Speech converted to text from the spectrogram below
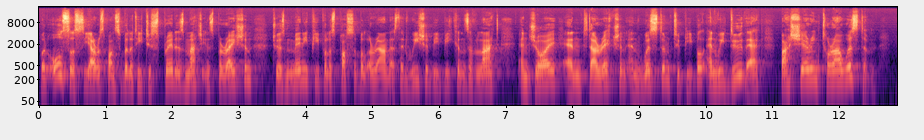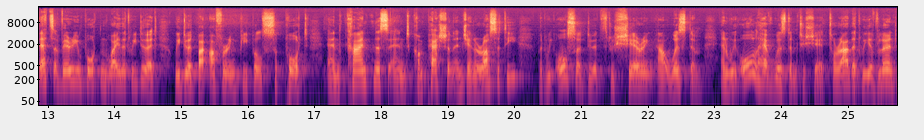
but also see our responsibility to spread as much inspiration to as many people as possible around us. That we should be beacons of light and joy and direction and wisdom to people, and we do that by sharing Torah wisdom. That's a very important way that we do it. We do it by offering people support and kindness and compassion and generosity, but we also do it through sharing our wisdom. And we all have wisdom to share. Torah that we have learned,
